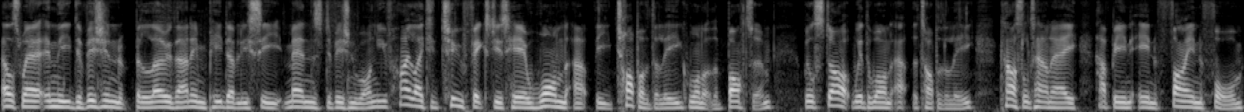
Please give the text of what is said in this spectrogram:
Elsewhere in the division below that, in PWC Men's Division 1, you've highlighted two fixtures here, one at the top of the league, one at the bottom. We'll start with the one at the top of the league. Castletown A have been in fine form.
